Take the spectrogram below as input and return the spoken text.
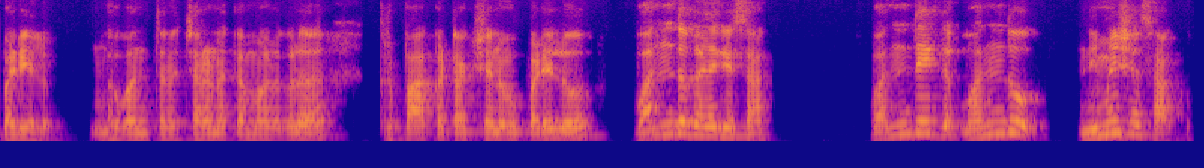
ಪಡೆಯಲು. ಭಗವಂತನ ಚರಣ ಕಮಲಗಳ ಕೃಪಾ ಕಟಾಕ್ಷ ಪಡೆಯಲು ಒಂದು ಗಳಿಗೆ ಸಾಕು. ಒಂದೇ ಒಂದು ನಿಮಿಷ ಸಾಕು.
